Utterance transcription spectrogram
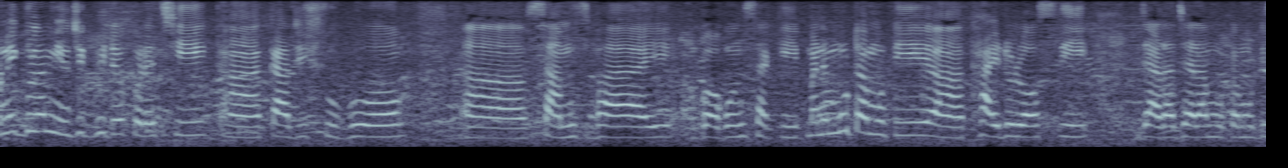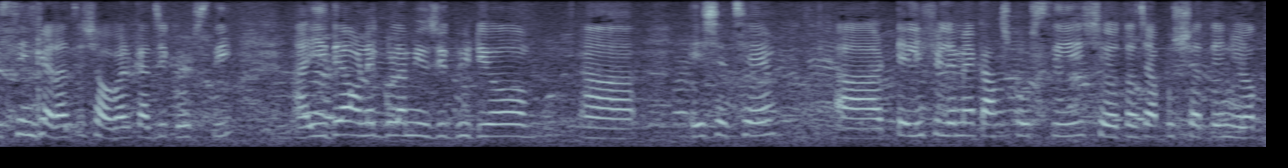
অনেকগুলো মিউজিক ভিডিও করেছি কাজী শুভ শামস ভাই, গগন সাকিব মানে মোটামুটি খাইরুল অসি যারা যারা মোটামুটি সিঙ্গার আছে, সবার কাজই করছি। ঈদে অনেকগুলো মিউজিক ভিডিও এসেছে। টেলিফিল্মে কাজ করছি সেওতা চাপুর সাথে, নীরব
